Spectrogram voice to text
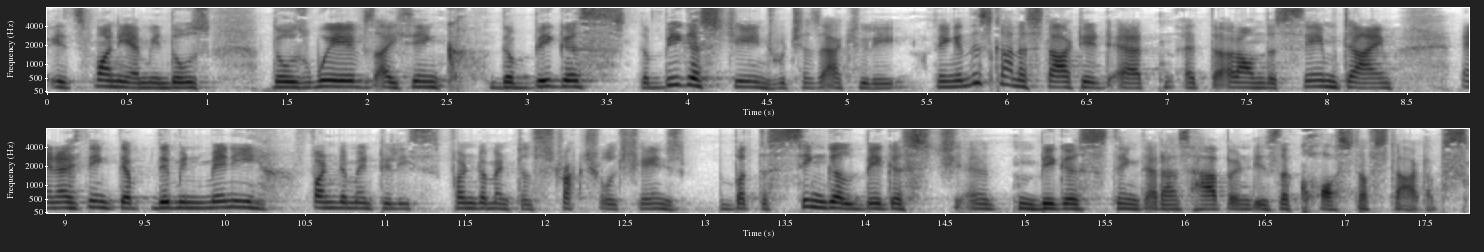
it's funny. I mean, those, those waves, I think the biggest, the biggest change, which has actually, I think, and this kind of started at, at around the same time. And I think that there have been many fundamentally, fundamental structural change but the single biggest, uh, biggest thing that has happened is the cost of startups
